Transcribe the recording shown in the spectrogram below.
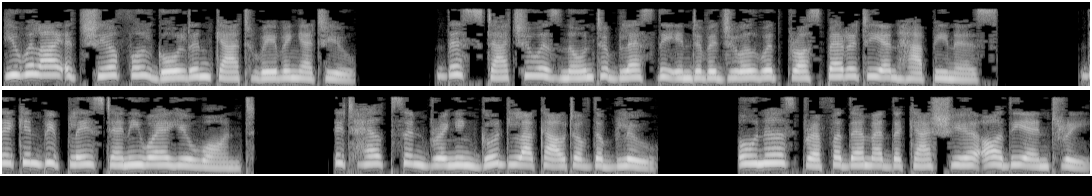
you will eye a cheerful golden cat waving at you. This statue is known to bless the individual with prosperity and happiness. They can be placed anywhere you want. It helps in bringing good luck out of the blue. Owners prefer them at the cashier or the entry.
